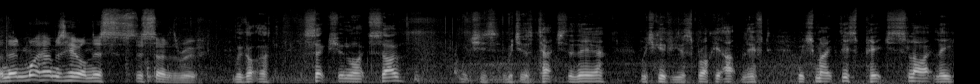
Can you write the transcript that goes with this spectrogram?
And then what happens here on this, this side of the roof? We've got a section like so, which is which is attached to there, which gives you a sprocket uplift, which make this pitch slightly.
